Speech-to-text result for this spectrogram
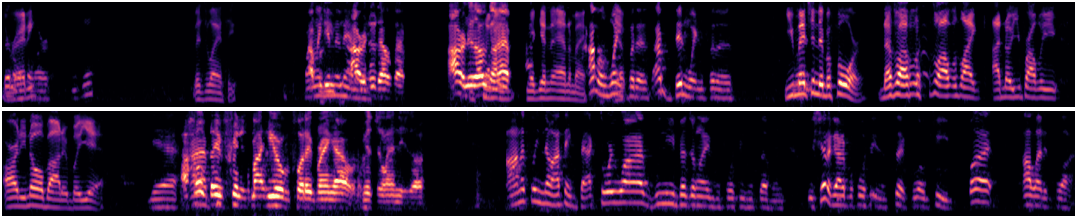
You ready? hmm Vigilantes. I, Finally believe getting it. an I already knew that was happening. I already knew that was gonna happen. We're getting the anime. I was waiting Yep. for this. I've been waiting for this. You mentioned it before. That's why. That's why I was like, I know you probably already know about it, but yeah, Yeah. I hope they finish my hero before they bring out vigilantes. Though. honestly no. I think backstory wise, we need vigilantes before season seven. We should have got it before season six, low key, but I'll let it slide.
